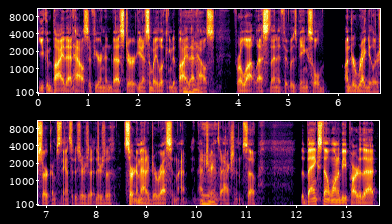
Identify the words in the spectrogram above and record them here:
you can buy that house if you're an investor, you know, somebody looking to buy that house for a lot less than if it was being sold under regular circumstances. There's a there's a certain amount of duress in that in that transaction. So the banks don't want to be part of that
